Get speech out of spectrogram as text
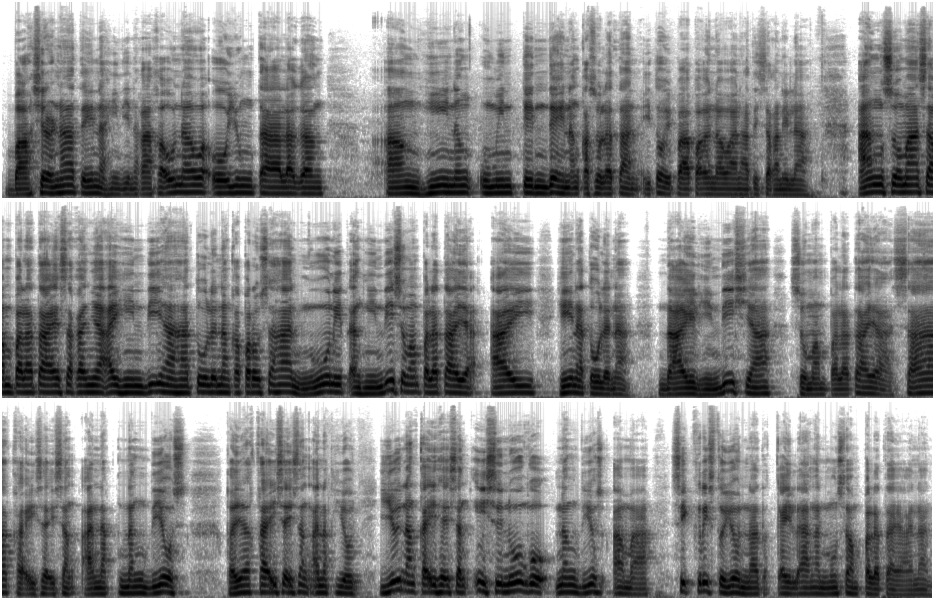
basher natin na hindi nakakaunawa o yung talagang ang hinang umintindi ng kasulatan. Ito, ipapaunawa natin sa kanila. Ang sumasampalataya sa Kanya ay hindi hahatulan ng kaparusahan, ngunit ang hindi sumampalataya ay hinatulan na dahil hindi siya sumampalataya sa kaisa-isang anak ng Diyos. Kaya kaisa-isang anak yon, yun ang kaisa-isang isinugo ng Diyos Ama, si Kristo yon na kailangan mong sampalatayanan.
